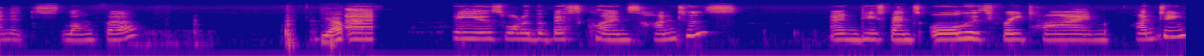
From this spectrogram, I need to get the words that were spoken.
and it's long fur. Yep. And he is one of the best clan's hunters, and he spends all his free time hunting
